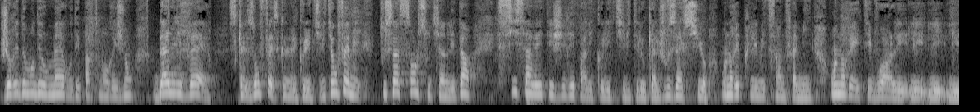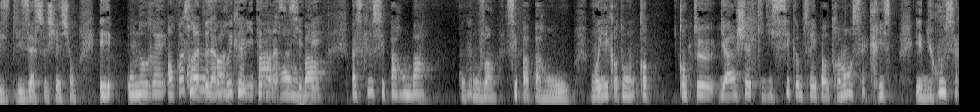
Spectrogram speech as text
J'aurais demandé aux maires, aux départements, aux régions d'aller vers ce qu'elles ont fait, ce que les collectivités ont fait, mais tout ça sans le soutien de l'État. Si ça avait été géré par les collectivités locales, je vous assure, on aurait pris les médecins de famille, on aurait été voir les, les, associations et on aurait. En quoi ça enlève de la brutalité dans la société? Parce que c'est par en bas qu'on convainc, c'est pas par en haut. Vous voyez, quand on. Quand, quand il euh, y a un chef qui dit c'est comme ça et pas autrement, ça crispe. Et du coup, ça,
